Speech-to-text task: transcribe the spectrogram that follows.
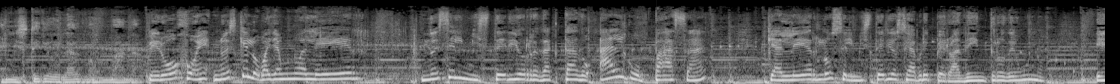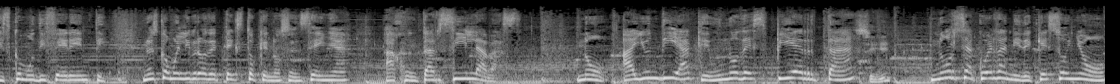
El misterio del alma humana. Pero ojo, ¿eh? no es que lo vaya uno a leer, no es el misterio redactado. Algo pasa que al leerlos el misterio se abre, pero adentro de uno. Es como diferente. No es como el libro de texto que nos enseña a juntar sílabas. No, hay un día que uno despierta, Sí. no se acuerda ni de qué soñó,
